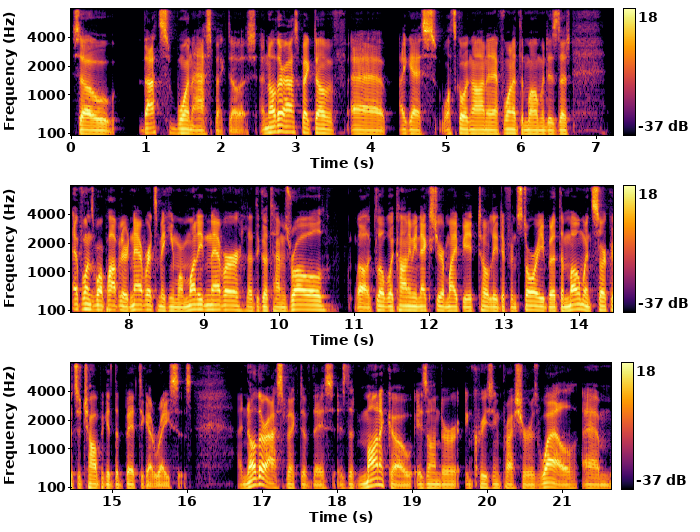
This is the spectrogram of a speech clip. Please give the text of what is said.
so that's one aspect of it. Another aspect of, uh, I guess, what's going on in F1 at the moment is that F1's more popular than ever. It's making more money than ever. Let the good times roll well, global economy next year might be a totally different story, but at the moment, circuits are chomping at the bit to get races. Another aspect of this is that Monaco is under increasing pressure as well. Um,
